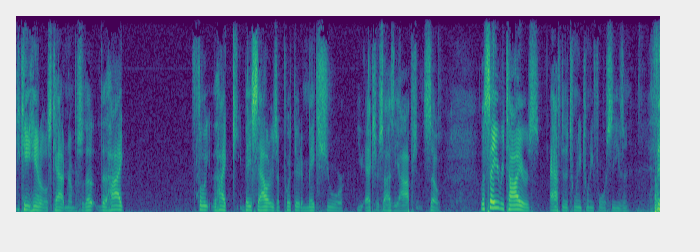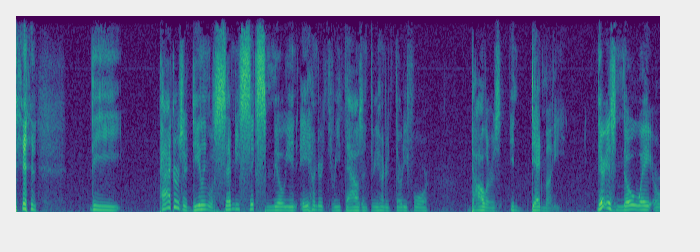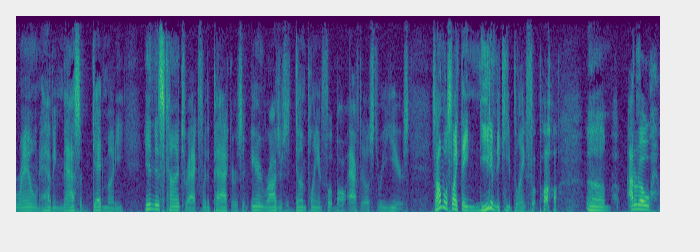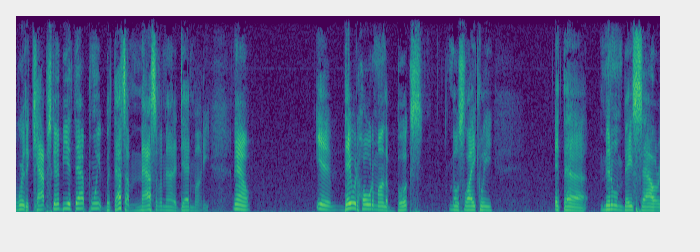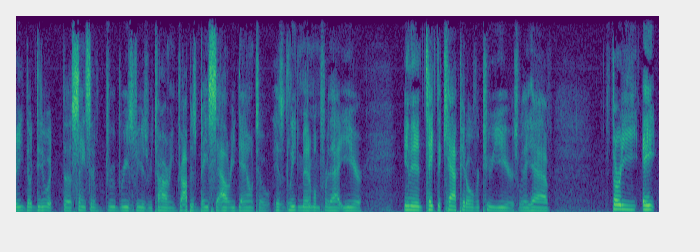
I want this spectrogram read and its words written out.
You can't handle those cap numbers. So the, the high fully the high base salaries are put there to make sure you exercise the option. So let's say he retires after the 2024 season then the Packers are dealing with seventy-six million eight hundred three thousand three hundred thirty-four dollars in dead money. There is no way around having massive dead money in this contract for the Packers if Aaron Rodgers is done playing football after those three years. It's almost like they need him to keep playing football. Um, I don't know where the cap's going to be at that point, but that's a massive amount of dead money. Now, if they would hold him on the books, most likely at the minimum base salary. They'll do what the Saints did of Drew Brees if he was retiring, drop his base salary down to his league minimum for that year, and then take the cap hit over two years, where they have 38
